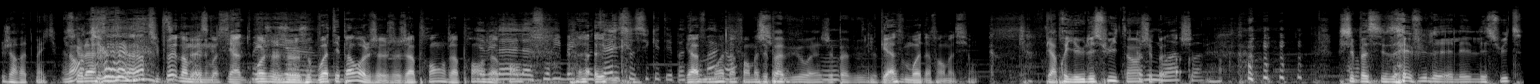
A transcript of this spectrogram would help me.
j'arrête Mike Parce Non, que là- tu, non, tu peux. Non, mais moi, un- je, bois tes paroles. J'apprends, j'apprends, la, j'apprends. la série Bake Motels aussi qui était pas trop Gave-moi mal. hein. d'informations. j'ai pas vu ouais j'ai Mm. pas vu j'ai pas vu. Gave-moi d'informations. puis après il y a eu les suites hein, Comme je sais pas. Je sais pas si vous avez vu les, les, les suites.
